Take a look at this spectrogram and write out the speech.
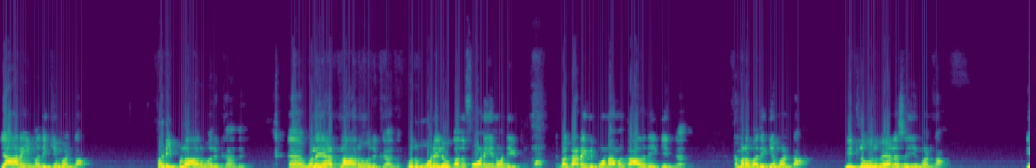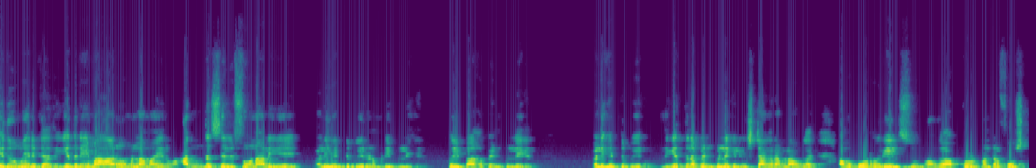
யாரையும் மதிக்க மாட்டான். படிப்புல ஆர்வம் இருக்காது. விளையாட்டுல ஆர்வம் இருக்காது. ஒரு மூலையில உட்காந்து போனையும் நோண்டிக்கிட்டு இருப்பான். இப்ப கடைக்கு போனா அவன் காதலையும் கேட்காது. நம்மளை மதிக்க மாட்டான். வீட்டுல ஒரு வேலை செய்ய மாட்டான். எதுவுமே இருக்காது. எதுலேயுமே ஆர்வம் இல்லாம ஆயிடுவான். அந்த செல்போனாலேயே வழிகட்டு போயிடும் நம்முடைய பிள்ளைகள். குறிப்பாக பெண் பிள்ளைகள். வழிகட்டு போயிடும் இந்த எத்தனை பெண் பிள்ளைகள் இன்ஸ்டாகிராம்ல அவங்க அவங்க போடுற ரீல்ஸும் அவங்க அப்லோட் பண்ற போஸ்ட்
